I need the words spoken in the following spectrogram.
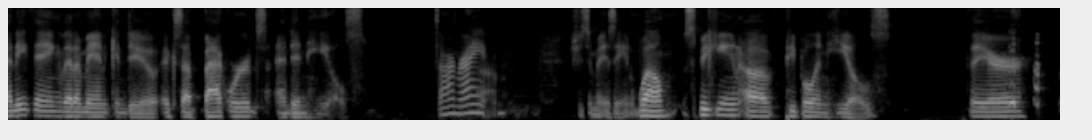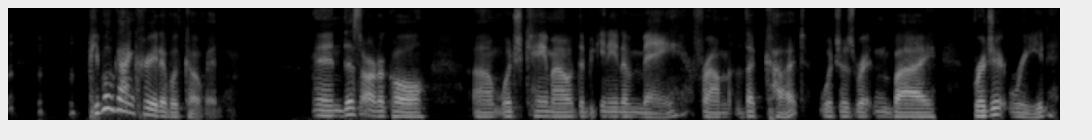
anything that a man can do except backwards and in heels. darn right. Um, she's amazing. Well, speaking of people in heels, they're people have gotten creative with COVID. And this article, um, which came out the beginning of May from The Cut, which was written by Bridget Read,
